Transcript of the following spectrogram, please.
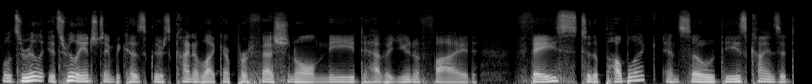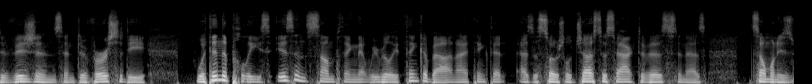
Well it's really it's really interesting because there's kind of like a professional need to have a unified face to the public. And so these kinds of divisions and diversity within the police isn't something that we really think about. And i think that as a social justice activist and as someone who's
